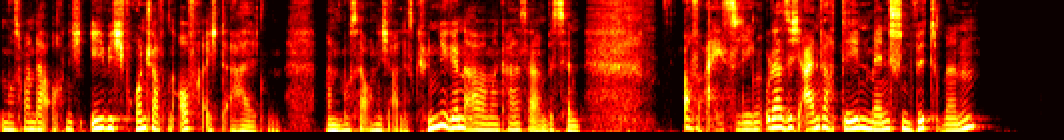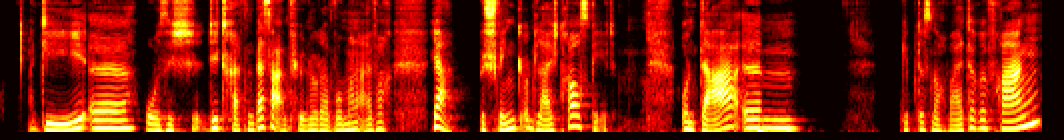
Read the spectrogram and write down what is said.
muss man da auch nicht ewig Freundschaften aufrechterhalten. Man muss ja auch nicht alles kündigen, aber man kann es ja ein bisschen auf Eis legen oder sich einfach den Menschen widmen, die, äh, wo sich die Treffen besser anfühlen oder wo man einfach, ja, beschwingt und leicht rausgeht. Und da ähm, gibt es noch weitere Fragen,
